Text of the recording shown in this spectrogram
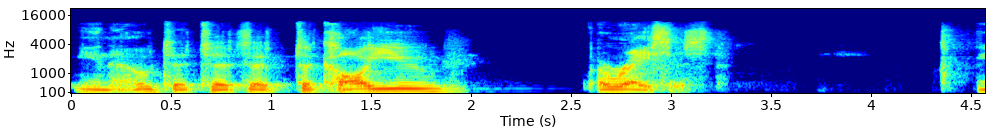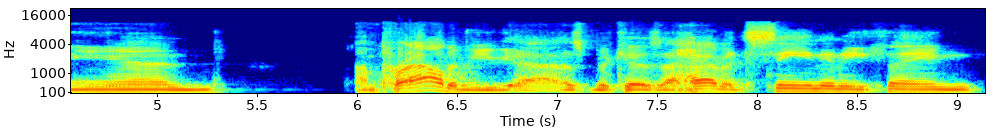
you know, to, to, to, to call you a racist. And I'm proud of you guys because I haven't seen anything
